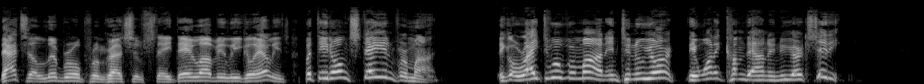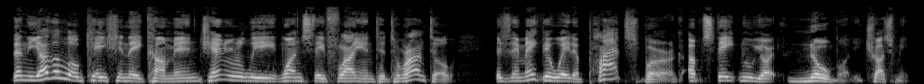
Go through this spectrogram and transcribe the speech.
That's a liberal, progressive state. They love illegal aliens, but they don't stay in Vermont. They go right through Vermont into New York. They want to come down to New York City. Then the other location they come in, generally once they fly into Toronto, is they make their way to Plattsburgh, upstate New York. Nobody, trust me,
